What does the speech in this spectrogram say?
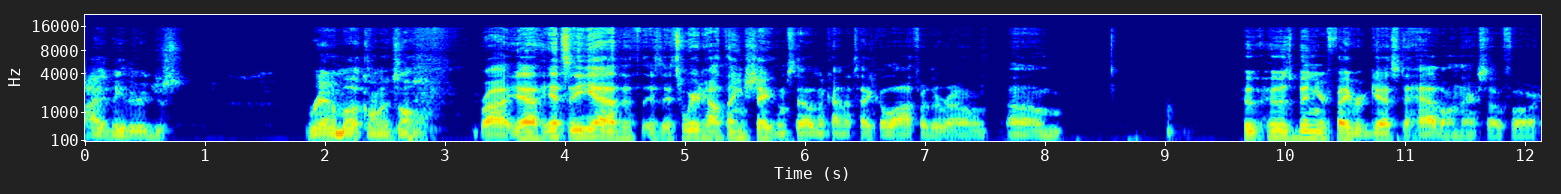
I hadn't either. It just ran amok on its own. Right? Yeah. It's yeah. It's, it's weird how things shape themselves and kind of take a life of their own. Um, who who has been your favorite guest to have on there so far?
